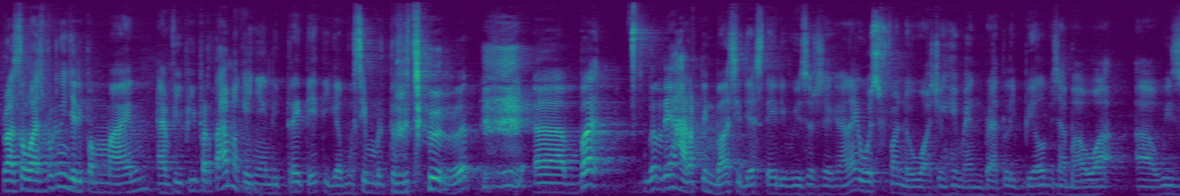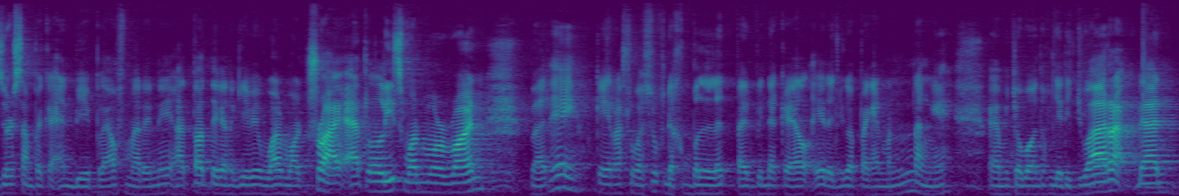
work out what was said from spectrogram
Russell Westbrook ini jadi pemain MVP pertama kayaknya yang di trade ya tiga musim berturut-turut. Uh, but gue tadi harapin banget sih dia stay di Wizards ya karena it was fun to watching him and Bradley Beal bisa bawa uh, Wizards sampai ke NBA playoff kemarin ini. I thought they gonna give it one more try at least one more run. But hey kayak Russell Westbrook udah kebelet pengen pindah ke LA dan juga pengen menang ya pengen mencoba untuk menjadi juara. Dan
